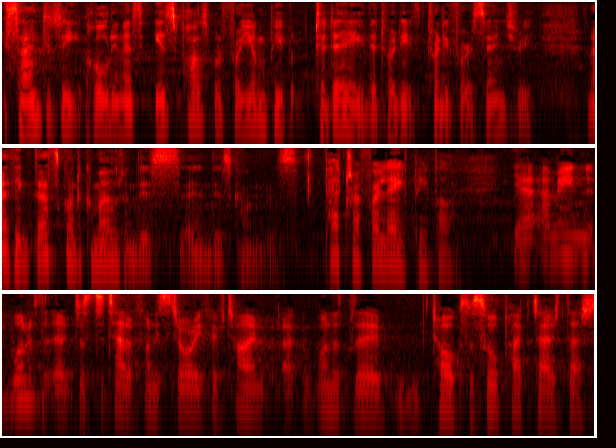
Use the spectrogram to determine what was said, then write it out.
Sanctity, holiness is possible for young people today, the 20th, 21st century. And I think that's going to come out in this, in this Congress. Petra, for lay people. Yeah, I mean, one of the, uh, just to tell a funny story, if you have time, uh, one of the talks was so packed out that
